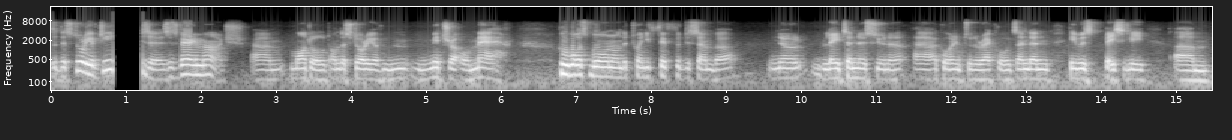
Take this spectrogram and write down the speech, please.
the story of Jesus is very much um, modeled on the story of Mitra or Mehr, who was born on the 25th of December, no later, no sooner, uh, according to the records. And then he was basically um,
